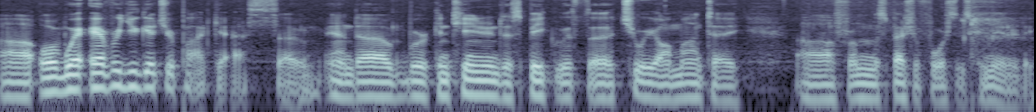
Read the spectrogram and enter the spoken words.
uh, or wherever you get your podcasts. So, and uh, we're continuing to speak with uh, Chuy Almonte uh, from the Special Forces community.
